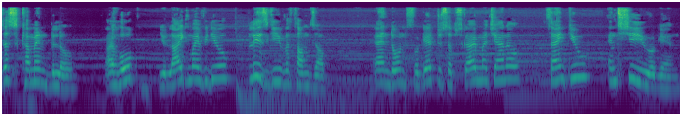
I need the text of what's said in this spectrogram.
just comment below. I hope you like my video. Please give a thumbs up and don't forget to subscribe my channel. Thank you and see you again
